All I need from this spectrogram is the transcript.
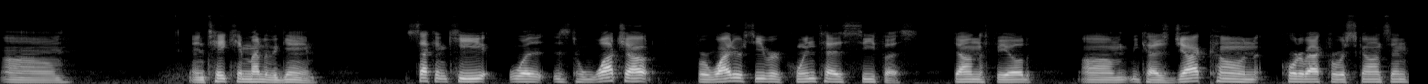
um, and take him out of the game. Second key was is to watch out for wide receiver Quintez Cephus down the field, um, because Jack Coan, quarterback for Wisconsin,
